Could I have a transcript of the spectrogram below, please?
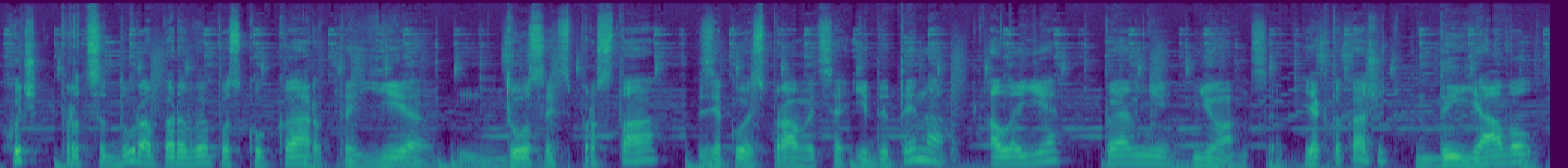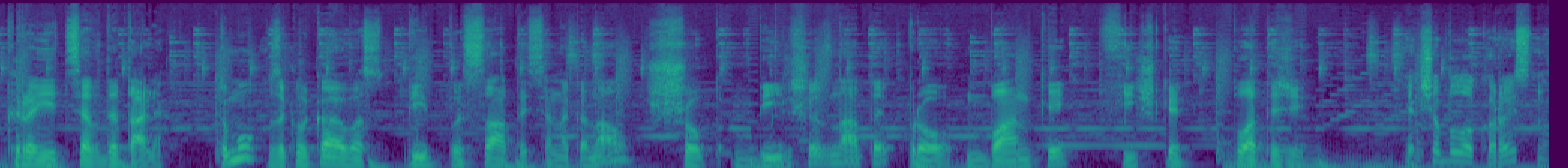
Хоч процедура перевипуску карти є досить проста, з якою справиться і дитина, але є певні нюанси. Як то кажуть, диявол криється в деталях. Тому закликаю вас підписатися на канал, щоб більше знати про банки, фішки, платежі. Якщо було корисно,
